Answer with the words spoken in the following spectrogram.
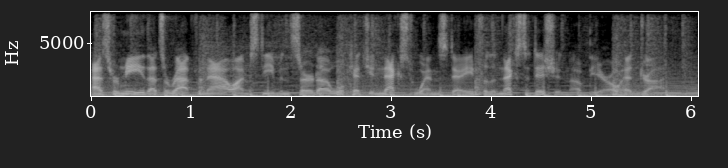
As for me, that's a wrap for now. I'm Stephen Serda. We'll catch you next Wednesday for the next edition of the Arrowhead Drive.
